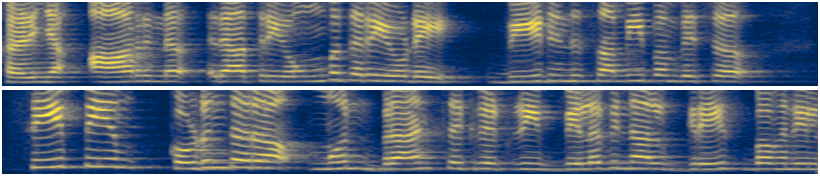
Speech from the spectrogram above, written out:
കഴിഞ്ഞ ആറിന് രാത്രി ഒമ്പതരയോടെ വീടിന് സമീപം വെച്ച് സി പി എം കൊടുന്തറ മുൻ ബ്രാഞ്ച് സെക്രട്ടറി വിളവിനാൽ ഗ്രേസ് ഭവനിൽ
